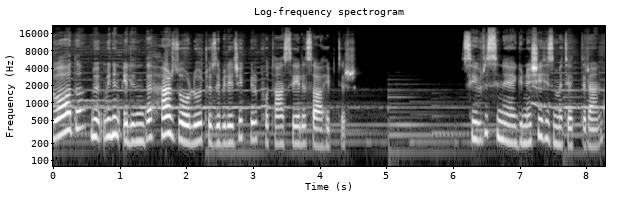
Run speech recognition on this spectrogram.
Dua da müminin elinde her zorluğu çözebilecek bir potansiyele sahiptir. Sivrisineğe güneşi hizmet ettiren,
